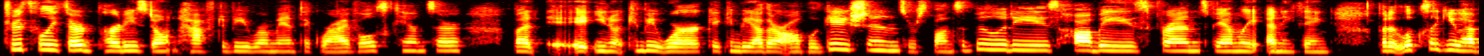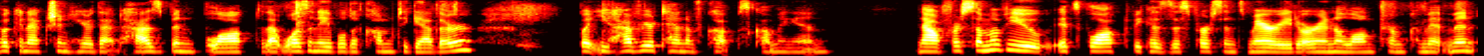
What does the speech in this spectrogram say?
truthfully, third parties don't have to be romantic rivals, Cancer, but it, you know, it can be work, it can be other obligations, responsibilities, hobbies, friends, family, anything. But it looks like you have a connection here that has been blocked, that wasn't able to come together but you have your 10 of cups coming in. Now, for some of you, it's blocked because this person's married or in a long term commitment.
